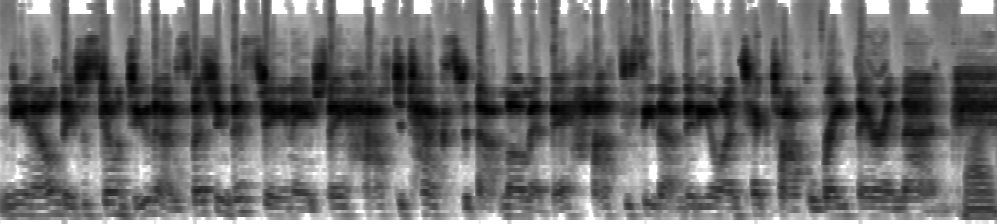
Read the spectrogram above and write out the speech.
you know, they just don't do that, especially this day and age. They have to text at that moment. They have to see that video on TikTok right there and then. Right.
